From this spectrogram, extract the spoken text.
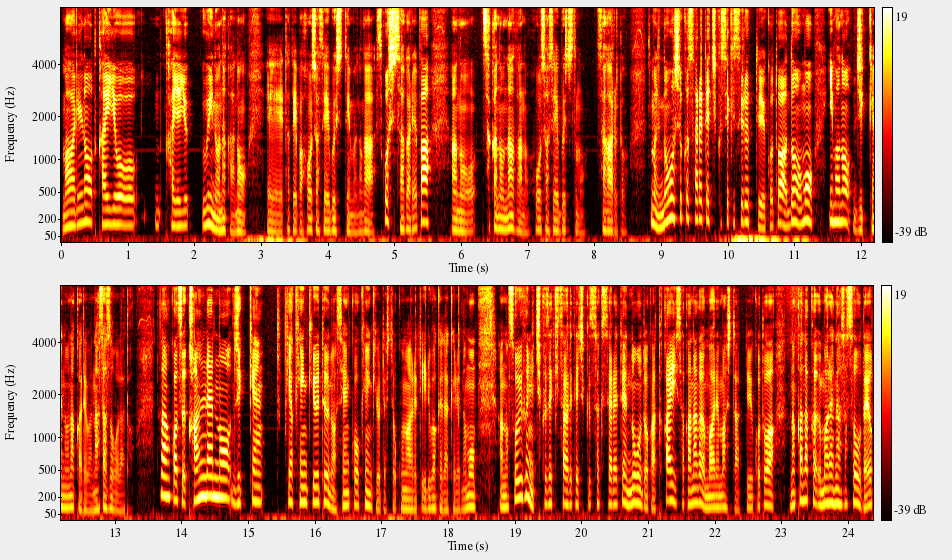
周りの海洋、海洋海の中の、えー、例えば放射性物質というものが少し下がれば、あの、魚の中の放射性物質も下がると。つまり濃縮されて蓄積するっていうことはどうも今の実験の中ではなさそうだと。ただ、かつ関連の実験、や研究というのは先行研究として行われているわけだけれども、あの、そういうふうに蓄積されて蓄積されて濃度が高い魚が生まれましたっていうことは、なかなか生まれなさそうだよ。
